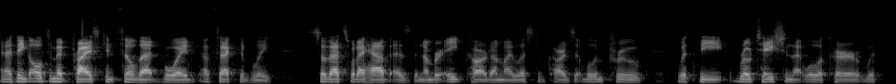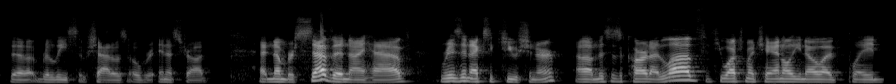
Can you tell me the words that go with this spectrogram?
And I think Ultimate Price can fill that void effectively. So that's what I have as the number eight card on my list of cards that will improve with the rotation that will occur with the release of Shadows over Innistrad. At number seven, I have Risen Executioner. Um, this is a card I love. If you watch my channel, you know I've played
